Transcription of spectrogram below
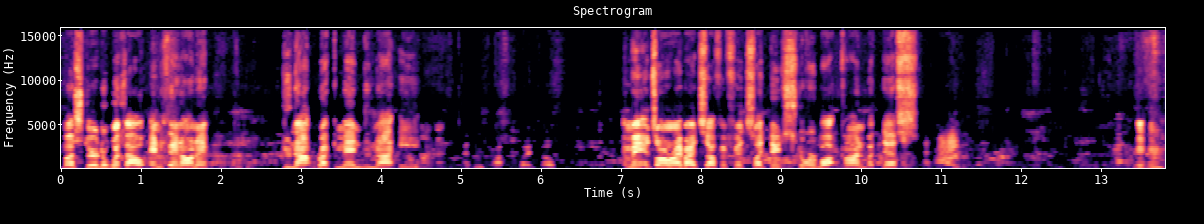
Mustard without anything on it. Do not recommend, do not eat. I think it's by itself. I mean, it's alright by itself if it's like the store bought kind, but this. Mm-mm.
